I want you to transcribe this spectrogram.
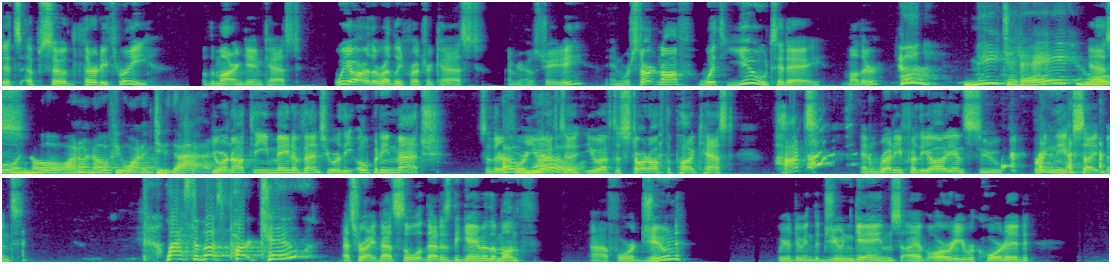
and it's episode 33 of the Modern Gamecast. We are the Red Leaf cast. I'm your host, JD, and we're starting off with you today, Mother. Me today? Yes. Oh no, I don't know if you want to do that. You are not the main event, you are the opening match. So therefore Oh, you have to you have to start off the podcast hot and ready for the audience to bring the excitement. Last of Us Part Two. That's right. That's the that is the game of the month uh, for June. We are doing the June games. I have already recorded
